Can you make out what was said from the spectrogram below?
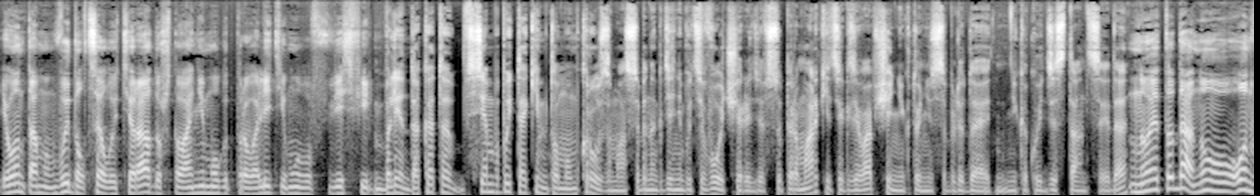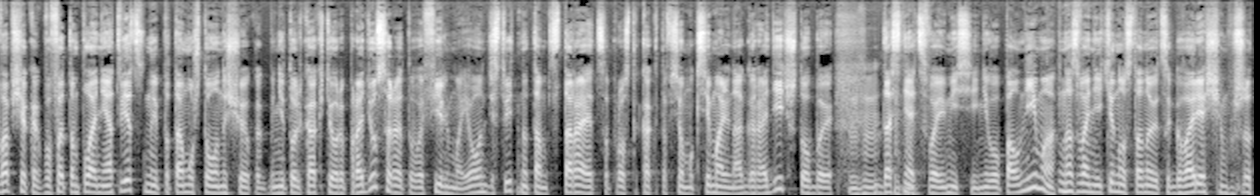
и он там им выдал целую тираду, что они могут провалить ему весь фильм. Блин, так это всем бы быть таким Томом Крузом, особенно где-нибудь в очереди в супермаркете, где вообще никто не соблюдает никакой дистанции, да? Ну это да, ну он вообще как бы в этом плане ответственный, потому что он еще как бы не только актер и продюсер этого фильма, и он действительно там старается просто как-то все максимально огородить, чтобы угу, доснять угу. свою миссию невыполнимо. Название кино становится говорящим уже,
